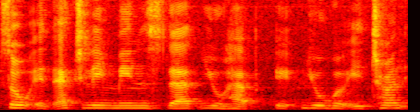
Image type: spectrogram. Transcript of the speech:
So it actually means that you have you will etern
